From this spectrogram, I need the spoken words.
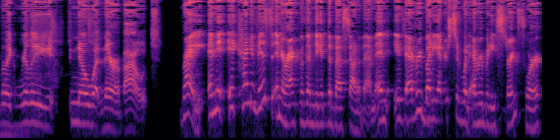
like really know what they're about. Right. And it, it kind of is interact with them to get the best out of them. And if everybody understood what everybody's strengths were,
